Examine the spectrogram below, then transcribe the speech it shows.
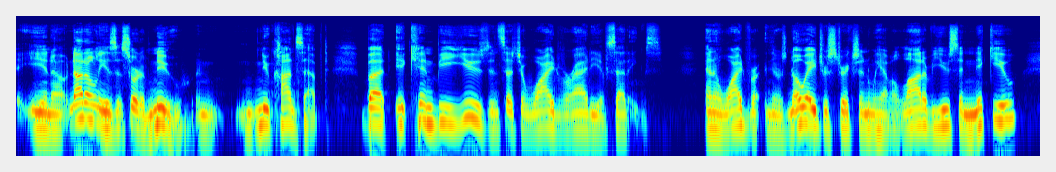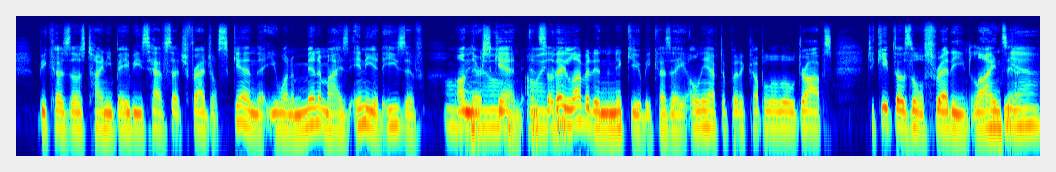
You know, not only is it sort of new and new concept, but it can be used in such a wide variety of settings. And a wide there's no age restriction. We have a lot of use in NICU because those tiny babies have such fragile skin that you want to minimize any adhesive Oh, on I their know. skin. Oh, And I so they love it in the NICU because they only have to put a couple of little drops to keep those little thready lines in. Yeah.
